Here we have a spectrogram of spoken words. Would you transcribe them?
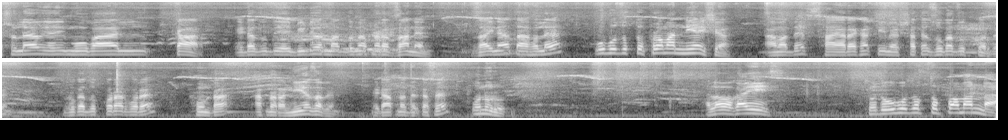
আসলে এই মোবাইল কার? এটা যদি এই ভিডিওর মাধ্যমে আপনারা জানেন, যাই না, তাহলে উপযুক্ত প্রমাণ নিয়ে আইসা আমাদের ছায়া রেখা টিমের সাথে যোগাযোগ করবেন। যোগাযোগ করার পরে ফোনটা আপনারা নিয়ে যাবেন। এটা আপনাদের কাছে অনুরোধ। হ্যালো গাইস শুধু উপযুক্ত প্রমাণ না,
